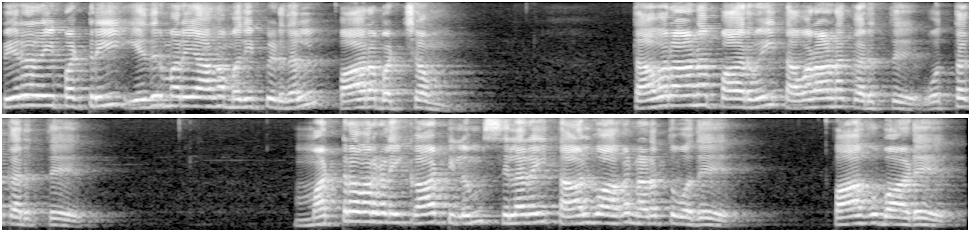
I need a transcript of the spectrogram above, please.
பிறரை பற்றி எதிர்மறையாக மதிப்பிடுதல் பாரபட்சம். தவறான பார்வை தவறான கருத்து ஒத்த கருத்து. மற்றவர்களை காட்டிலும் சிலரை தாழ்வாக நடத்துவது பாகுபாடு.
